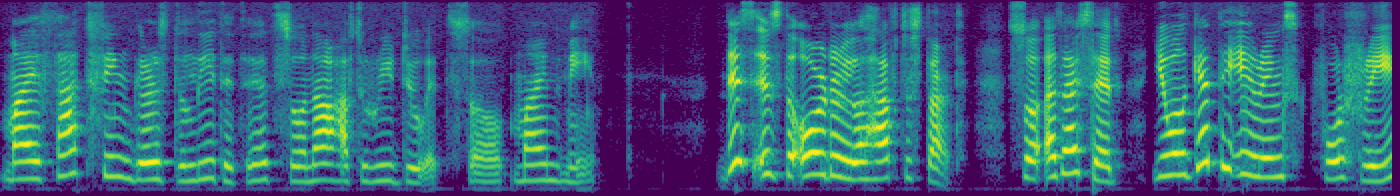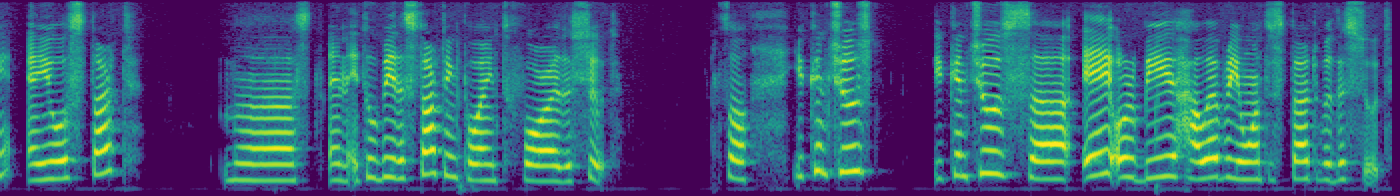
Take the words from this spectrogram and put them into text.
my fat fingers deleted it, so now I have to redo it. So mind me. This is the order you'll have to start. So as I said, you will get the earrings for free and you will start uh, and it will be the starting point for the suit. So you can choose you can choose uh, A or B however you want to start with the suit.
